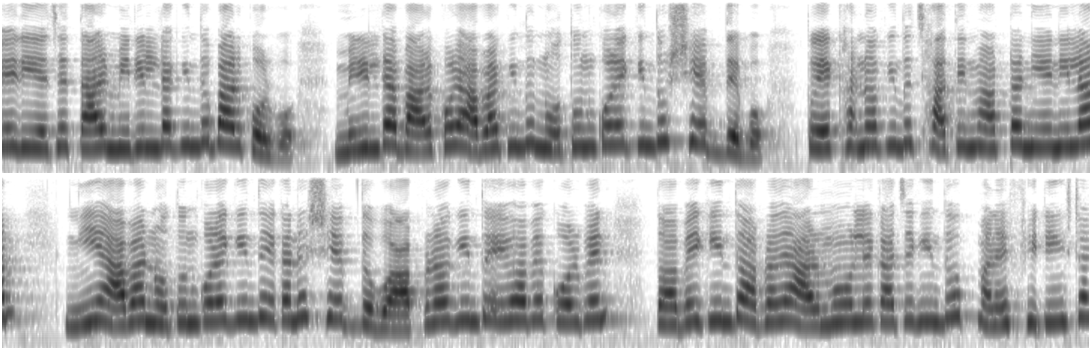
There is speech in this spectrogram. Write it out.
বেরিয়েছে, তার মিডিলটা কিন্তু বার করব। মিডিলটা বার করে আবার কিন্তু নতুন করে কিন্তু শেপ দেব। তো এখানেও কিন্তু ছাতির মাপটা নিয়ে নিলাম। নিয়ে আবার নতুন করে কিন্তু এখানে শেপ দেবো। আপনারাও কিন্তু এইভাবে করবেন তবে কিন্তু আপনাদের আরমহলের কাছে কিন্তু মানে ফিটিংসটা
